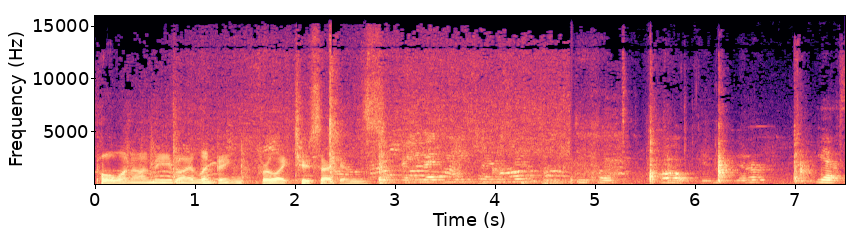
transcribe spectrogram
pull one on me by limping for like two seconds. Oh, give me dinner? Yes.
